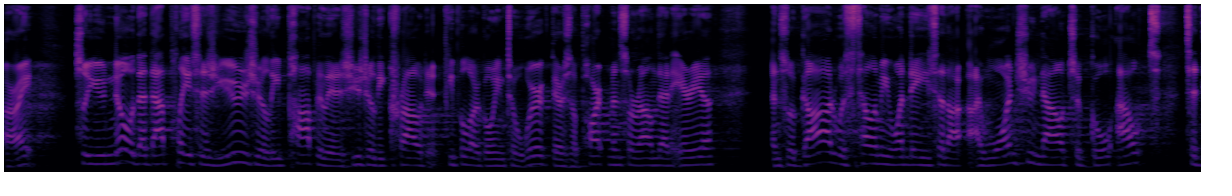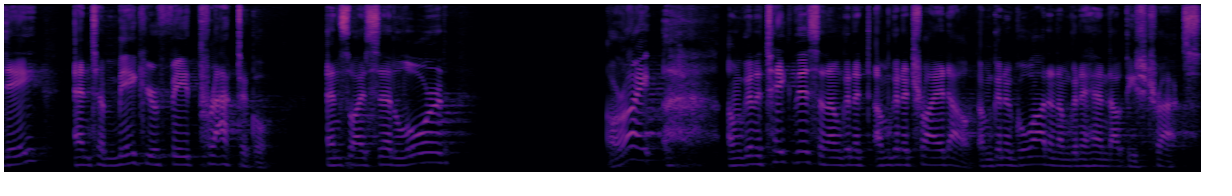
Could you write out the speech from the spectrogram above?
All right? So you know that that place is usually popular, it's usually crowded. People are going to work, there's apartments around that area. And so God was telling me one day, He said, I, I want you now to go out today and to make your faith practical. And so I said, Lord, all right, I'm gonna take this and I'm gonna, I'm gonna try it out. I'm gonna go out and I'm gonna hand out these tracts.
